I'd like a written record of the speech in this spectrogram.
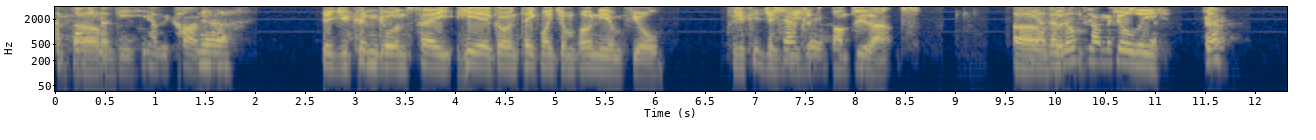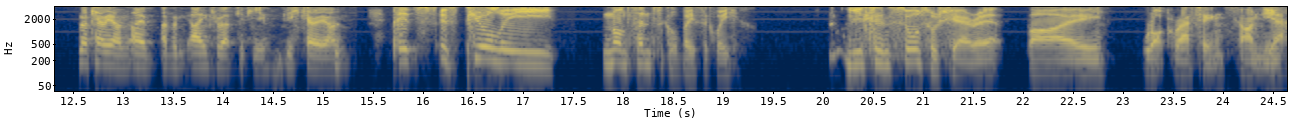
Unfortunately, yeah, we can't. Yeah. Yeah, you couldn't go and say, "Here, go and take my jumponium fuel," because you, could- you, you just can't do that. Um, Yeah, so there's no it's permission- purely, yeah. No, carry on. I, I, I interrupted you. Please carry on. it's it's purely nonsensical, basically. You can sort of share it by rock ratting, can't you? Yeah.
